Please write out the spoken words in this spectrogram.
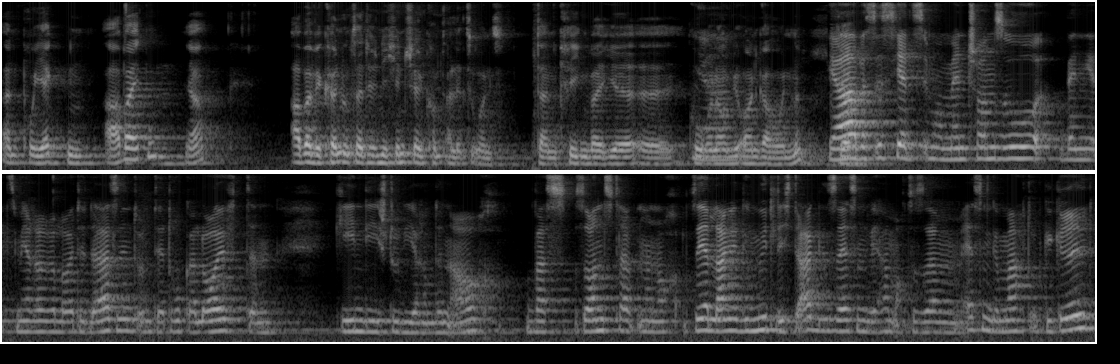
an Projekten arbeiten, ja, aber wir können uns natürlich nicht hinstellen, kommt alle zu uns. Dann kriegen wir hier äh, Corona ja. um die Ohren gehauen. Ne? Ja, ja, aber es ist jetzt im Moment schon so, wenn jetzt mehrere Leute da sind und der Drucker läuft, dann gehen die Studierenden auch was sonst hat man noch sehr lange gemütlich da gesessen. Wir haben auch zusammen Essen gemacht und gegrillt.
